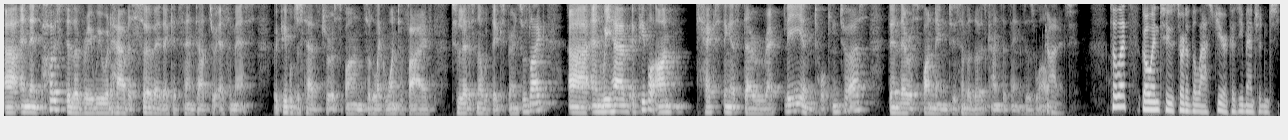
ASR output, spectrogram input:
Uh, and then post delivery, we would have a survey that gets sent out through SMS where people just have to respond sort of like one to five to let us know what the experience was like. Uh, and we have, if people aren't texting us directly and talking to us, then they're responding to some of those kinds of things as well. Got it. So let's go into sort of the last year because you mentioned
